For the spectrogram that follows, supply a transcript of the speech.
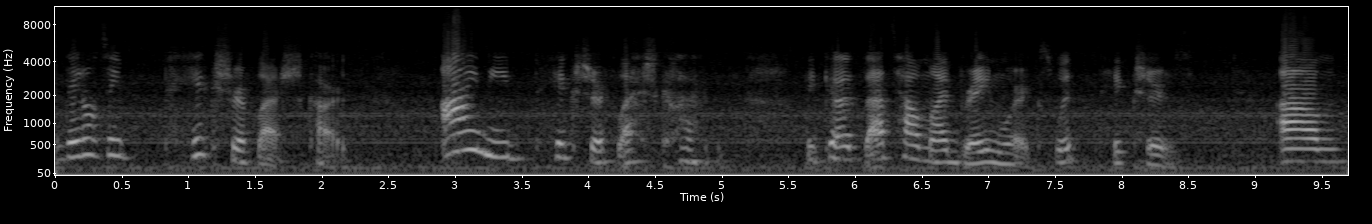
they don't say picture flashcards. I need picture flashcards because that's how my brain works with pictures. Um,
